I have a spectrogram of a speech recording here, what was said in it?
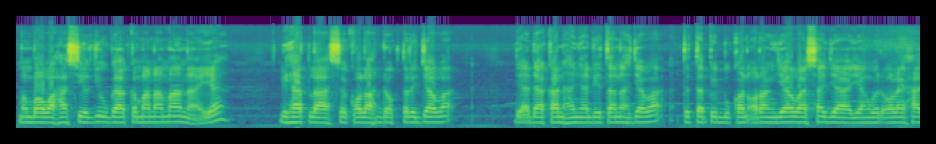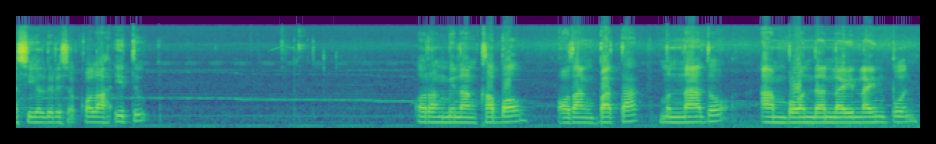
membawa hasil juga ke mana-mana ya. Lihatlah sekolah dokter Jawa diadakan hanya di tanah Jawa, tetapi bukan orang Jawa saja yang beroleh hasil dari sekolah itu. Orang Minangkabau, orang Batak, Manado, Ambon dan lain-lain pun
